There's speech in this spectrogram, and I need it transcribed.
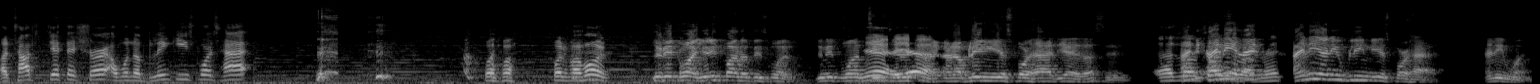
a top siete shirt. I want a Blink Esports hat. por, por favor. You need one. You need one of this one. You need one Yeah, yeah. and, and a Blink eSport hat. Yeah, that's it. That's I I, need, about, I. I need a new Blink eSport hat. I need one.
